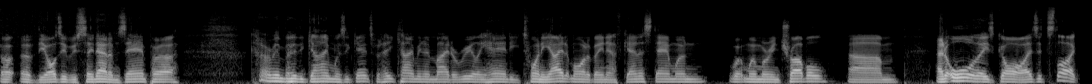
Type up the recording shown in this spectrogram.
of the Aussie. We've seen Adam Zampa. I can't remember who the game was against, but he came in and made a really handy 28. It might have been Afghanistan when when, when we're in trouble. Um, and all of these guys, it's like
